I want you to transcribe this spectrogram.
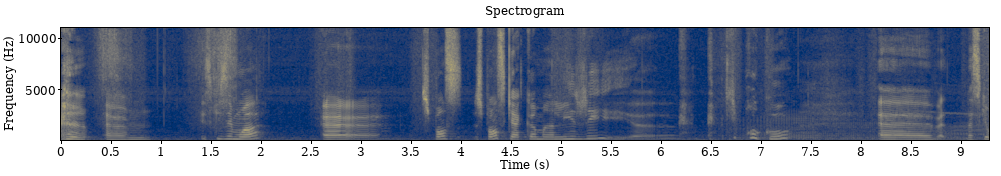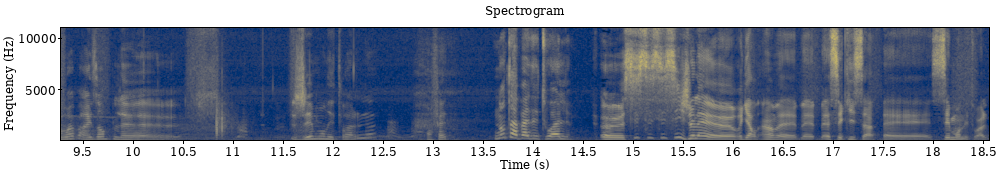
Euh, excusez-moi. Euh, je pense, je pense qu'il y a comme un léger euh, quiproquo. Euh, pa- parce que moi, par exemple, euh, j'ai mon étoile, en fait. Non, t'as pas d'étoile. Euh, si, si, si, si, je l'ai. euh, regarde, hein, bah, bah, bah, c'est qui ça? C'est mon étoile.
